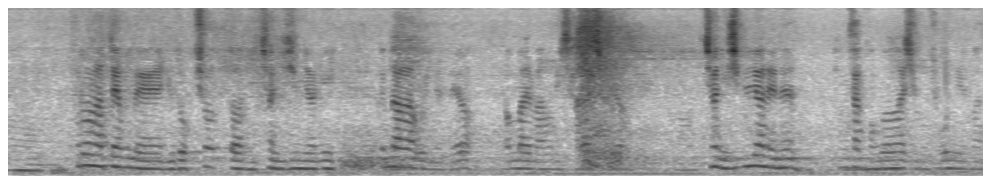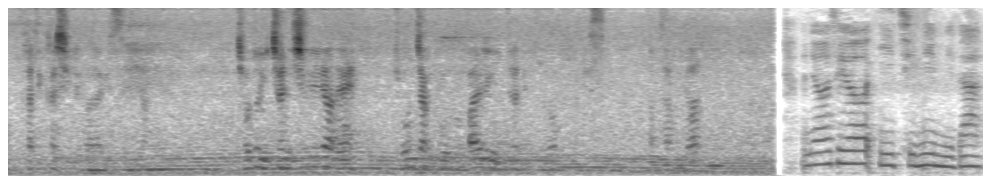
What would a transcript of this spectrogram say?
어, 코로나 때문에 유독 추웠던 2020년이 끝나가고 있는데요. 연말 마무리 잘 하시고요. 어, 2021년에는 항상 건강하시고 좋은 일만 가득하시길 바라겠습니다. 저도 2021년에 좋은 작품으로 빨리 하겠습니다. 감사합니다. 안녕하세요. 이진희입니다.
